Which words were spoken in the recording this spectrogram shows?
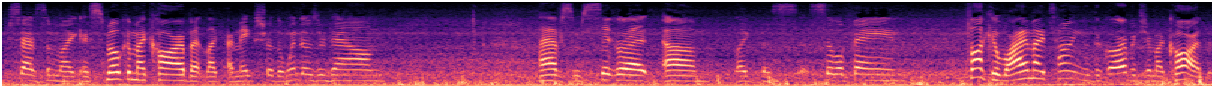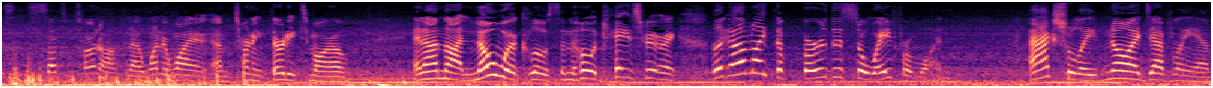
Just have some like I smoke in my car, but like I make sure the windows are down. I have some cigarette, um, like the cellophane. Fuck it, why am I telling you the garbage in my car? This is such a turnoff, and I wonder why I'm turning 30 tomorrow, and I'm not nowhere close to no engagement ring. Like I'm like the furthest away from one. Actually, no, I definitely am,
